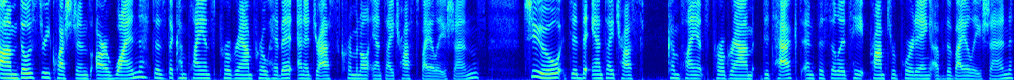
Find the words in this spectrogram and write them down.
Um, those three questions are one, does the compliance program prohibit and address criminal antitrust violations? Two, did the antitrust compliance program detect and facilitate prompt reporting of the violation?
